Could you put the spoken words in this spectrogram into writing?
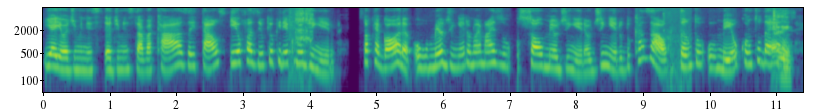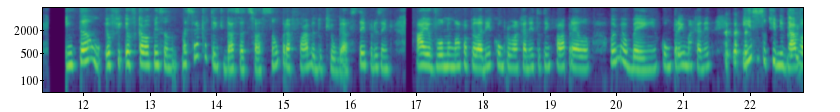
e aí eu administrava a casa e tal, e eu fazia o que eu queria com o meu dinheiro. Só que agora o meu dinheiro não é mais só o meu dinheiro, é o dinheiro do casal, tanto o meu quanto o dela. Sim. Então, eu, eu ficava pensando, mas será que eu tenho que dar satisfação para Flávia do que eu gastei? Por exemplo, ah, eu vou numa papelaria e compro uma caneta, eu tenho que falar para ela: Oi, meu bem, eu comprei uma caneta. Isso que me dava,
